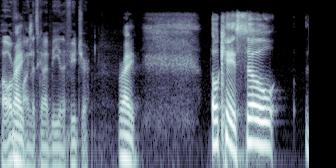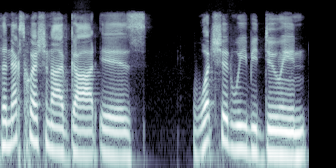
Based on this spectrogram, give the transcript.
however right. long that's going to be in the future. Right. Okay, so the next question I've got is, what should we be doing?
